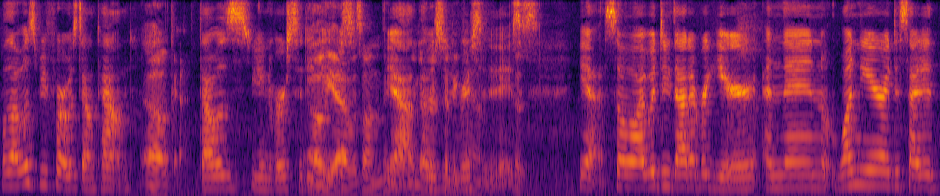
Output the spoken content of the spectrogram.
well, that was before it was downtown. Oh, okay. That was university. Oh days. yeah, it was on the yeah, university. that was university camp. days. This- Yeah, so I would do that every year, and then one year I decided,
